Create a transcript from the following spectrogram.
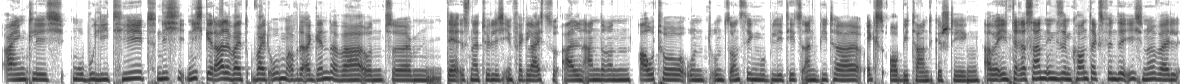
eigentlich Mobilität nicht, nicht gerade weit, weit oben auf der Agenda war. Und ähm, der ist natürlich im Vergleich zu allen anderen Auto- und, und sonstigen Mobilitätsanbietern exorbitant gestiegen. Aber interessant in diesem Kontext finde ich, ne, weil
